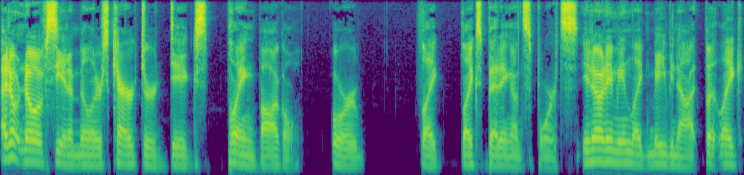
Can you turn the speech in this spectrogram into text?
i don't know if sienna miller's character digs playing boggle or like likes betting on sports. You know what i mean? Like maybe not but like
